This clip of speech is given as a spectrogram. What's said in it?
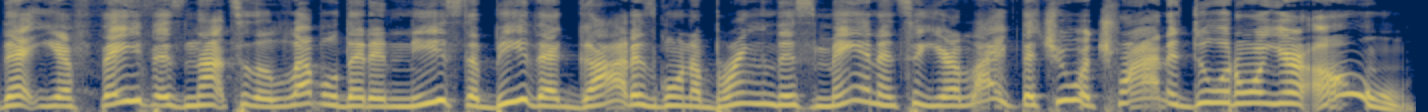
that your faith is not to the level that it needs to be, that God is going to bring this man into your life, that you are trying to do it on your own,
